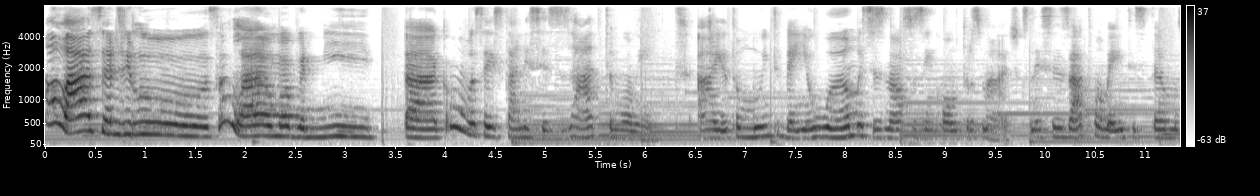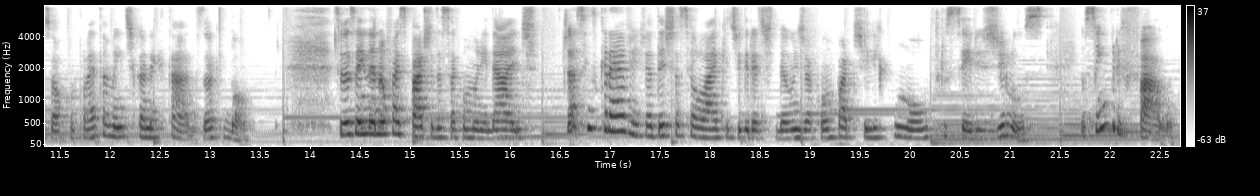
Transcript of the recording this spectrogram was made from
Olá, ser de luz! Olá, uma bonita! Como você está nesse exato momento? Ai, eu tô muito bem, eu amo esses nossos encontros mágicos. Nesse exato momento estamos ó, completamente conectados, olha que bom. Se você ainda não faz parte dessa comunidade, já se inscreve, já deixa seu like de gratidão e já compartilhe com outros seres de luz. Eu sempre falo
